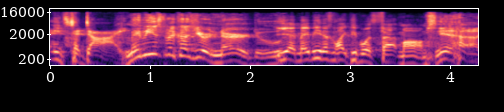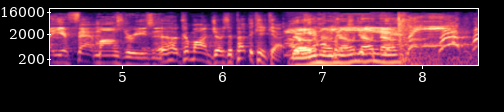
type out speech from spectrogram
needs to die. Maybe it's because you're a nerd, dude. Yeah, maybe he doesn't like people with fat moms. Yeah, your fat mom's the reason. Uh, come on, Joseph, pet the kitty cat. No, no, no, no, no.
